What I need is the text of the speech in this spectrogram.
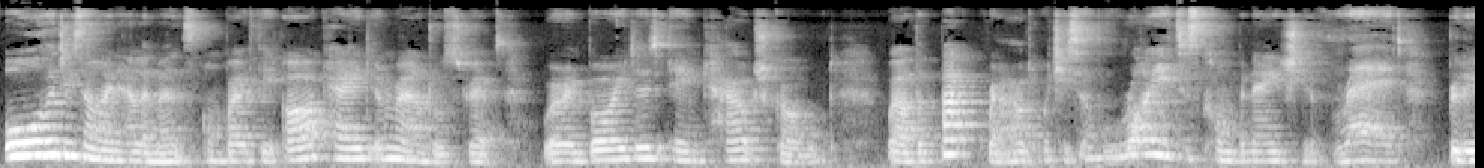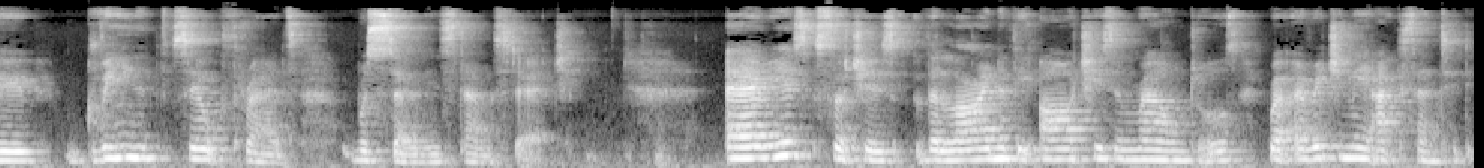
All the design elements on both the arcade and roundel strips were embroidered in couch gold, while the background, which is a riotous combination of red, blue, green silk threads, was sewn in stem stitch. Areas such as the line of the arches and roundels were originally accented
